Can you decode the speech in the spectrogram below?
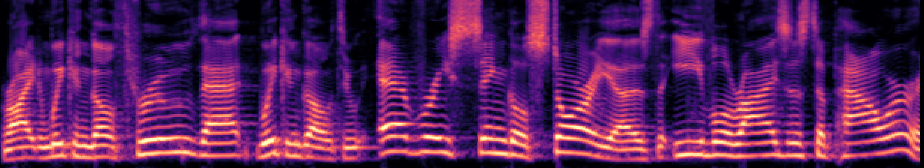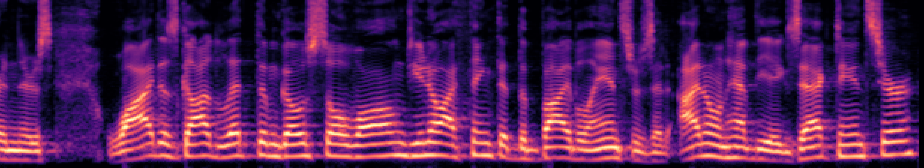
right? And we can go through that. We can go through every single story as the evil rises to power. And there's why does God let them go so long? Do you know? I think that the Bible answers it. I don't have the exact answer,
